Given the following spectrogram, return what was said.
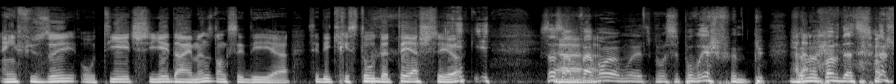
infusé au THCA Diamonds. Donc, c'est des, c'est des cristaux de THCA. Ça, ça me Euh, fait peur. moi. C'est pas- C'est pas vrai, je fume plus. Je même pas de ça. Je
